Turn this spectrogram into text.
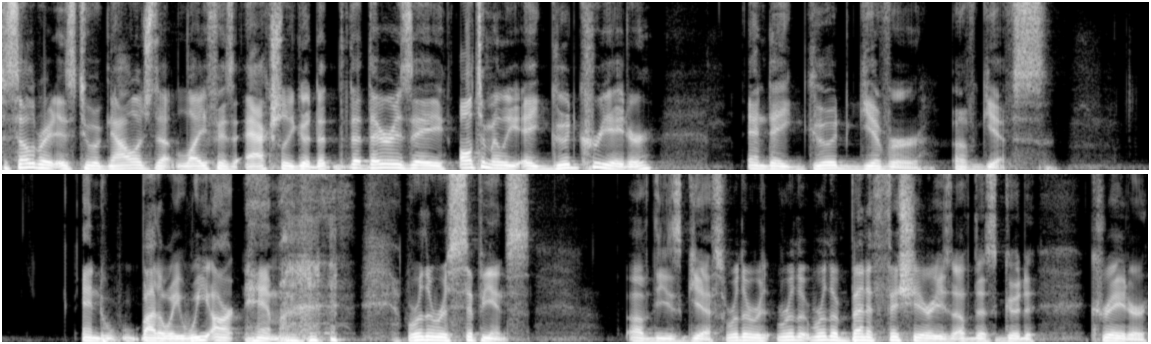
To celebrate is to acknowledge that life is actually good, that, that there is a ultimately a good creator and a good giver of gifts. And by the way, we aren't him. we're the recipients of these gifts. We're the, we're the, we're the beneficiaries of this good creator.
